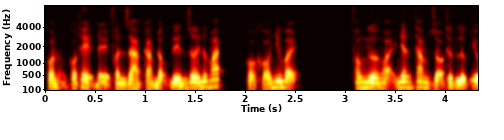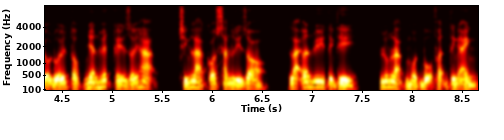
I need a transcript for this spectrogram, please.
còn có thể để phân gia cảm động đến rơi nước mắt, có khó như vậy phòng ngừa ngoại nhân thăm dò thực lực yếu đối tộc nhân huyết kế giới hạn, chính là có sẵn lý do, lại ân uy tình thì, lung lạc một bộ phận tinh anh,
